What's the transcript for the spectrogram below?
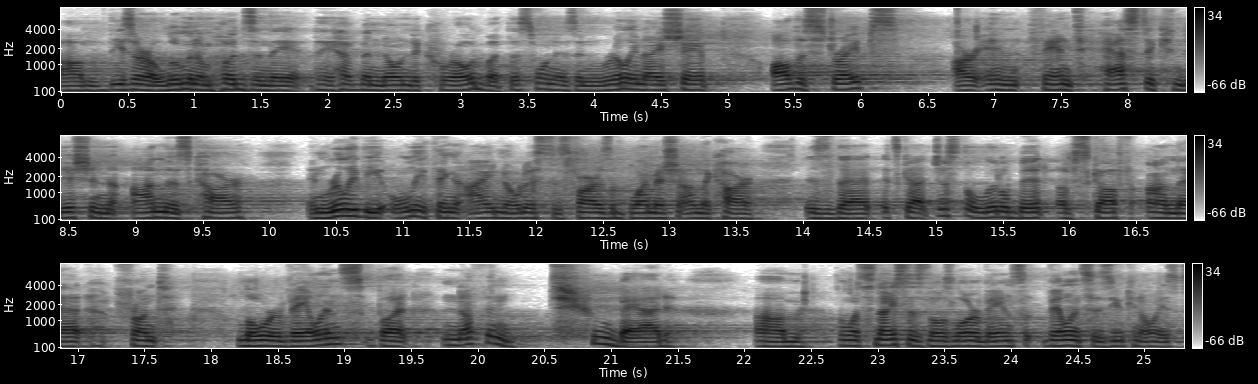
Um, these are aluminum hoods and they, they have been known to corrode, but this one is in really nice shape. All the stripes are in fantastic condition on this car. And really the only thing I noticed as far as a blemish on the car is that it's got just a little bit of scuff on that front lower valence, but nothing too bad. Um, and what's nice is those lower valences, you can always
